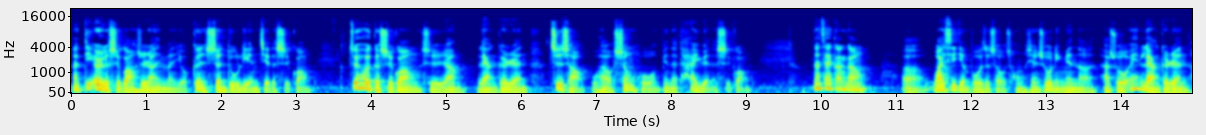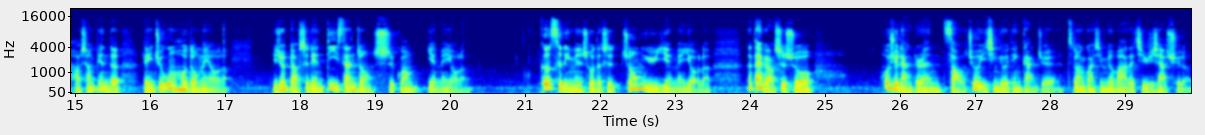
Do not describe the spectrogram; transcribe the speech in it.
那第二个时光是让你们有更深度连接的时光，最后一个时光是让两个人至少不要生活变得太远的时光。那在刚刚呃 YC 点播这首《从前说》里面呢，他说：“诶，两个人好像变得连一句问候都没有了，也就表示连第三种时光也没有了。”歌词里面说的是“终于也没有了”，那代表是说，或许两个人早就已经有一点感觉，这段关系没有办法再继续下去了，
